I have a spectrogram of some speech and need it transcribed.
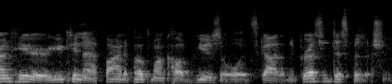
Around here, you can uh, find a Pokemon called Buizel. It's got an aggressive disposition.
